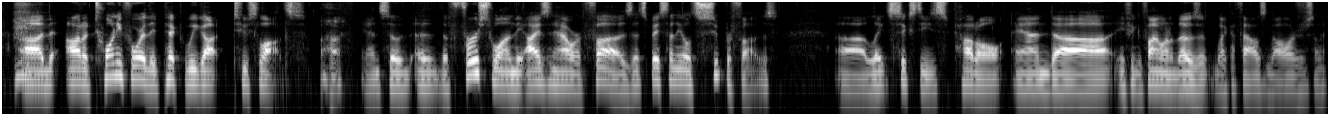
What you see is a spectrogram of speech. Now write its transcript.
uh, the, out of 24 they picked, we got two slots. Uh-huh. And so uh, the first one, the Eisenhower Fuzz, that's based on the old Super Fuzz, uh, late 60s pedal. And uh, if you can find one of those at like $1,000 or something.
